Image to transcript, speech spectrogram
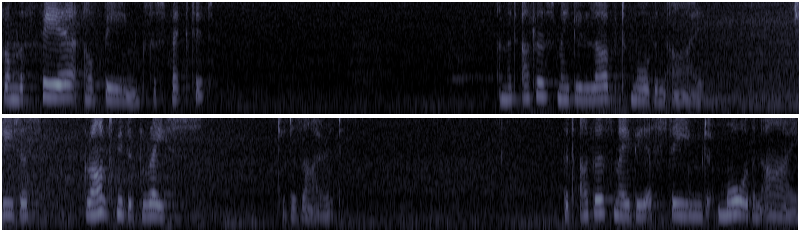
from the fear of being suspected, and that others may be loved more than I. Jesus, grant me the grace to desire it. That others may be esteemed more than I.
